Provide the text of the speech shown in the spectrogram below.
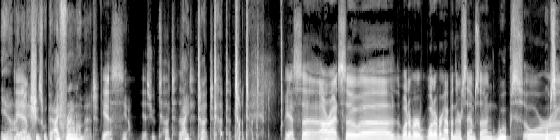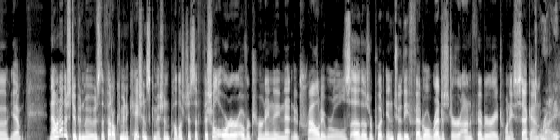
Yeah, I yeah. got issues with that. I frown on that. Yes. Yeah. Yes, you tut that. I tut tut tut tut. tut. Yes. Uh, all right. So uh, whatever whatever happened there, Samsung. Whoops. Or uh, yeah. Now, in other stupid moves, the Federal Communications Commission published its official order overturning the net neutrality rules. Uh, those were put into the Federal Register on February 22nd. Right.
